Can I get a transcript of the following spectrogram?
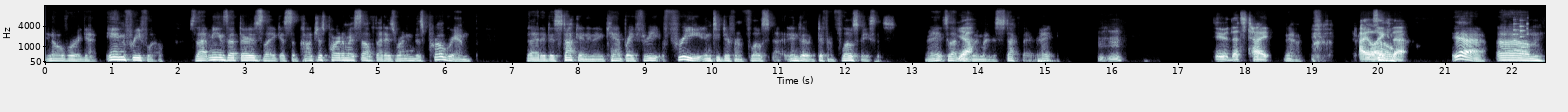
and over again in free flow. So that means that there's like a subconscious part of myself that is running this program that it is stuck in and it can't break free free into different flow into different flow spaces right? So that Yeah. means my mind is stuck there right? Hmm Dude, that's tight. yeah I like So- that. yeah um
